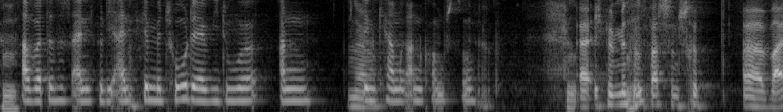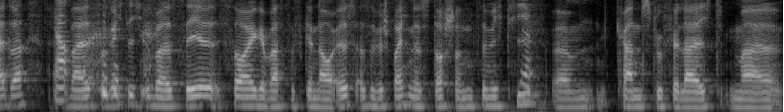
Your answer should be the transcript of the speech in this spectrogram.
Hm. Aber das ist eigentlich so die einzige Methode, wie du an Ja. den Kern rankommst. So. Äh, ich finde, wir müssen jetzt fast schon einen Schritt äh, weiter, Ja. weil so richtig über Seelsorge, was das genau ist, also wir sprechen jetzt doch schon ziemlich tief. Ähm, kannst du vielleicht mal,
